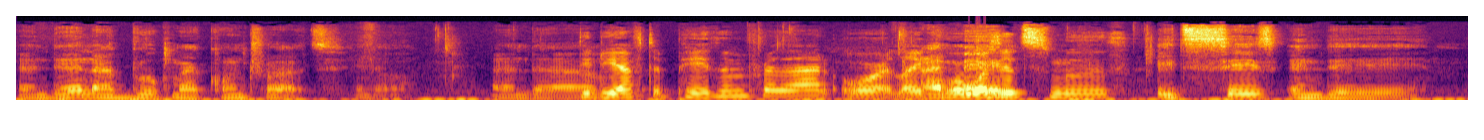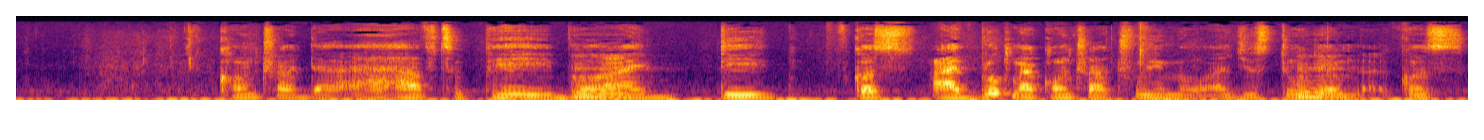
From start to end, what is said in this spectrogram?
and then I broke my contract, you know, and um, Did you have to pay them for that, or like, I or was it smooth? It says in the contract that I have to pay, but Mhm. I did because I broke my contract through email. I just told them Mhm. because,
